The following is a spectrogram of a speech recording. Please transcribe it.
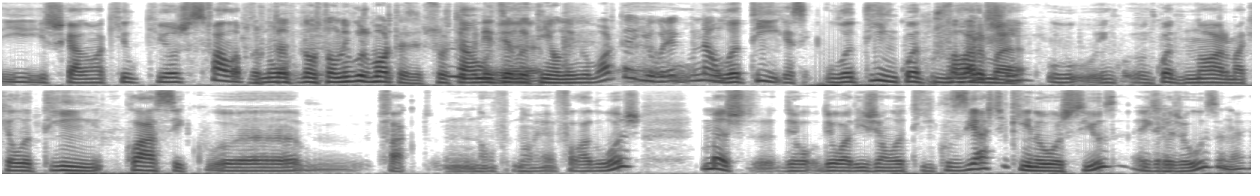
e chegaram àquilo que hoje se fala. Mas, portanto, não, não são línguas mortas, as pessoas não, têm a dizer latim é uma língua morta e o grego não. O latim, assim, o latim enquanto norma, o, enquanto norma, aquele latim clássico de facto, não, não é falado hoje, mas deu, deu origem ao latim eclesiástico, que ainda hoje se usa, a Igreja sim. usa, não é?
